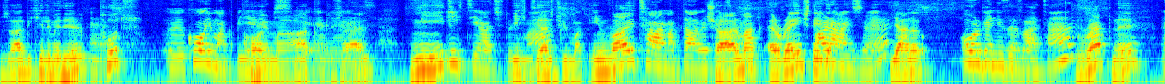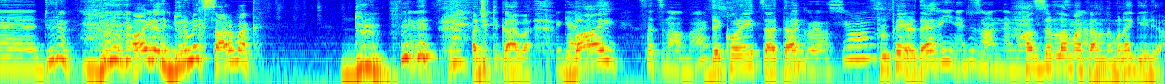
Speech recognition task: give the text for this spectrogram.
Güzel bir kelimedir. Evet. Put, e, koymak bir yere bir koymak. şeyi, evet. Güzel. Need, İhtiyaç duymak, ihtiyaç duymak. Invite, çağırmak, davet çağırmak. Arrange etmek, neydi? aranje, Yani organize zaten, rap ne? e, dürüm. Dürüm. Aynen dürmek, sarmak. Dürüm. Evet. Acıktık galiba. Gerçekten. Buy, Satın almak, decorate zaten. dekorasyon, Prepare de yine düzenleme. hazırlamak hazırlama. anlamına geliyor.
